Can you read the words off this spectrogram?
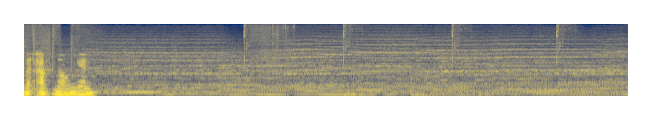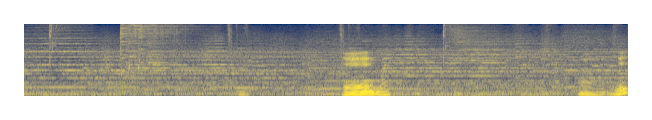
มาอัพน้องกัน เคมาอ่าอันนี้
